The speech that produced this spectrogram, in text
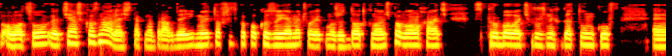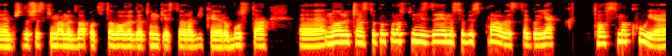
w owocu y, ciężko znaleźć tak naprawdę i my to wszystko pokazujemy, człowiek może dotknąć, powąchać, spróbować różnych gatunków, e, przede wszystkim mamy dwa podstawowe gatunki, jest to arabika i robusta, e, no ale często po prostu nie zdajemy sobie sprawy z tego, jak to smakuje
